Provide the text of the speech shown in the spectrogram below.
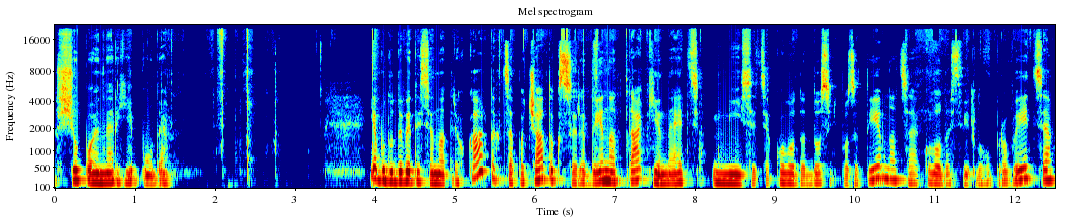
що по енергії буде. Я буду дивитися на трьох картах: це початок, середина та кінець місяця. Колода досить позитивна, це колода світлого провидця.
